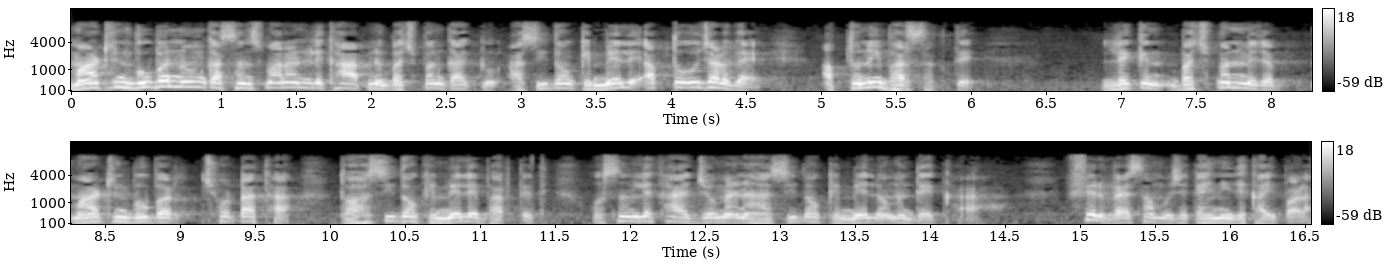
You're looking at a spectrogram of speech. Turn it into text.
मार्टिन बूबन ने उनका संस्मरण लिखा अपने बचपन का हसीदों के मेले अब तो उजड़ गए, अब तो नहीं भर सकते। लेकिन बचपन में जब मार्टिन बूबर छोटा था तो हसीदों के मेले भरते थे। उसने लिखा है, जो मैंने हसीदों के मेलों में देखा, फिर वैसा मुझे कहीं नहीं दिखाई पड़ा।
